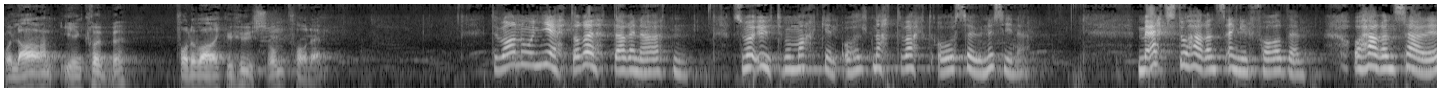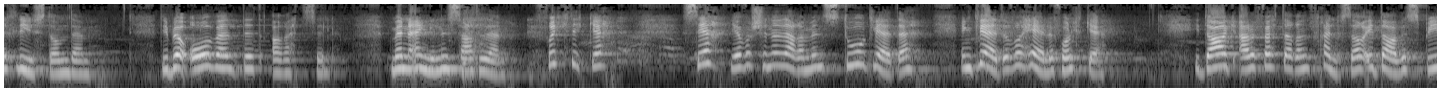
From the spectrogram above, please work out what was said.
og la ham i en krybbe for det var ikke husrom for dem. Det var noen gjetere der i nærheten som var ute på marken og holdt nattevakt over sauene sine. Med ett sto Herrens engel for dem, og Herrens særlighet lyste om dem. De ble overveldet av redsel. Men engelen sa til dem, frykt ikke. Se, jeg forkynner dere med en stor glede, en glede over hele folket. I dag er det født dere en frelser i Davids by.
